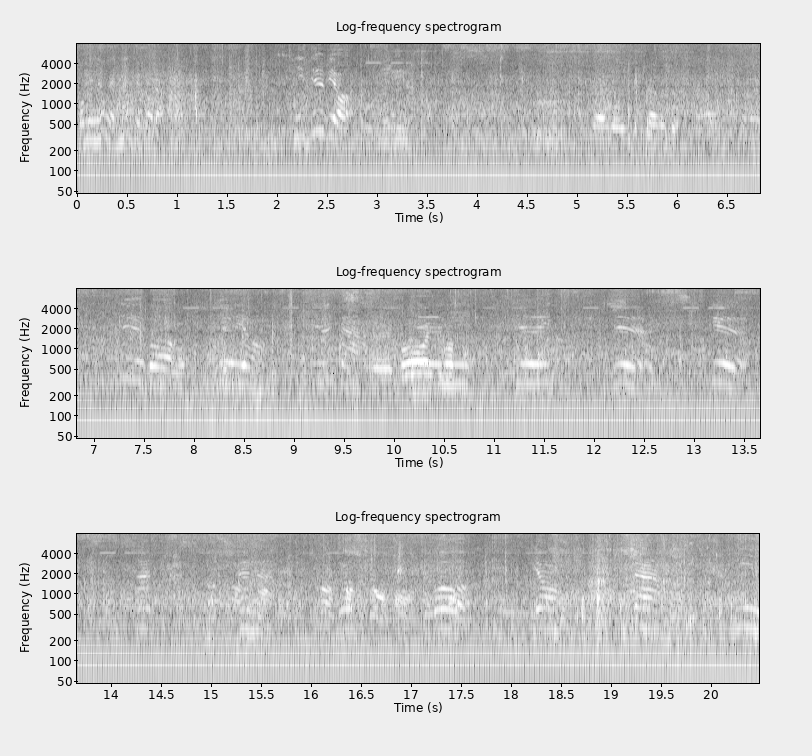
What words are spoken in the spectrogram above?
ごめんなさい、25だ。20秒。15、14、13、このまま行きます。11、10、9、8、7、6、5、4、3、2、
